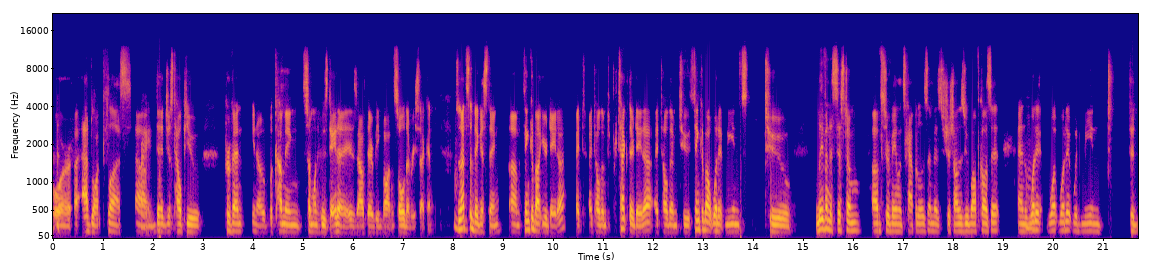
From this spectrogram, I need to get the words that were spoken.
or adblock plus um, right. that just help you prevent you know becoming someone whose data is out there being bought and sold every 2nd mm-hmm. so that's the biggest thing um, think about your data I, t- I tell them to protect their data i tell them to think about what it means to live in a system of surveillance capitalism as shoshana zuboff calls it and mm-hmm. what it what what it would mean to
